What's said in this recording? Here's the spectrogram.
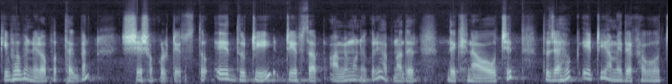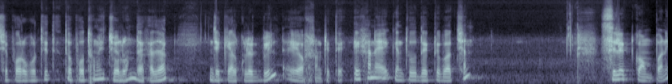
কীভাবে নিরাপদ থাকবেন সে সকল টিপস তো এই দুটি টিপস আমি মনে করি আপনাদের দেখে নেওয়া উচিত। তো যাই হোক, এটি আমি দেখাবো হচ্ছে পরবর্তীতে। তো প্রথমেই চলুন দেখা যাক যে ক্যালকুলেট বিল এই অপশনটিতে এখানে কিন্তু দেখতে পাচ্ছেন সিলেক্ট কোম্পানি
